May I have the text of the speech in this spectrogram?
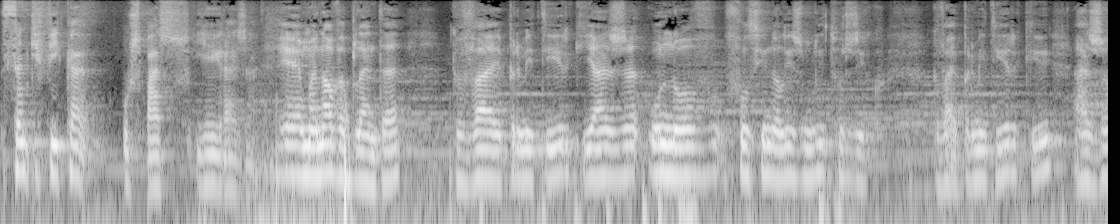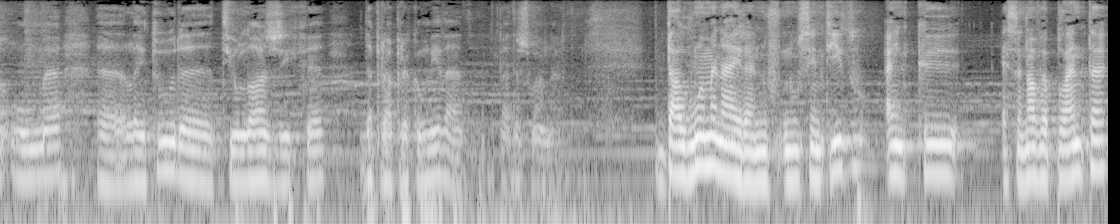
santifica o espaço e a igreja. É uma nova planta que vai permitir que haja um novo funcionalismo litúrgico, que vai permitir que haja uma uh, leitura teológica da própria comunidade. Padre João Nardo. De alguma maneira, no, no sentido em que essa nova planta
